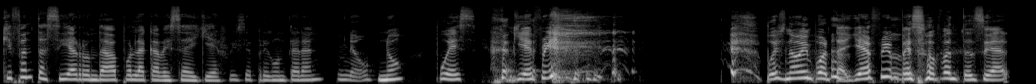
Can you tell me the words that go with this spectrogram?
¿Qué fantasía rondaba por la cabeza de Jeffrey? Se preguntarán. no. No, pues Jeffrey. Pues no me importa. Jeffrey empezó a fantasear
